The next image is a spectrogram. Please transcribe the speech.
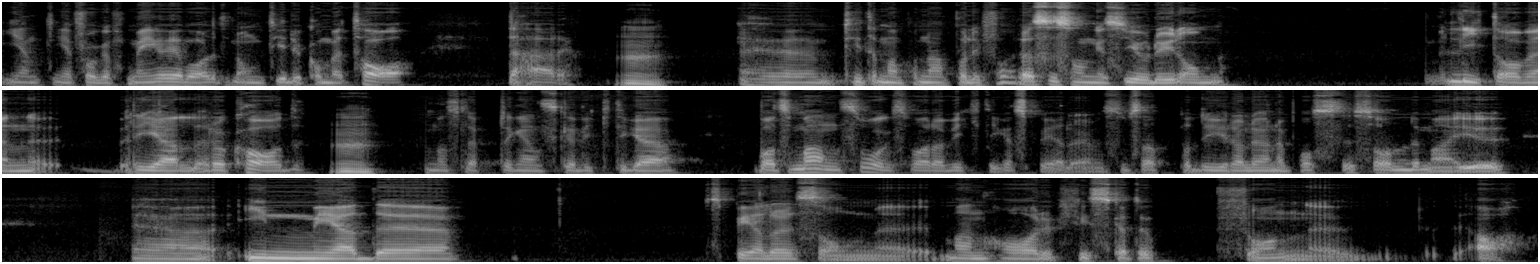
egentligen frågan för mig har ju varit hur lång tid det kommer ta det här. Mm. Eh, tittar man på Napoli förra säsongen så gjorde ju de lite av en rejäl rockad. Mm. Man släppte ganska viktiga, vad som ansågs vara viktiga spelare som satt på dyra löneposter sålde man ju eh, in med eh, spelare som man har fiskat upp från, ja,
